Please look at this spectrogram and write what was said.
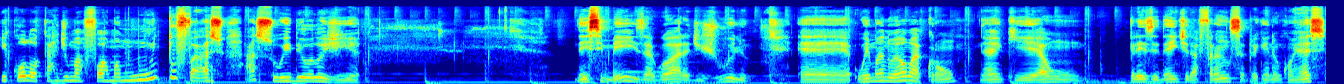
e colocar de uma forma muito fácil a sua ideologia. Nesse mês agora de julho, é, o Emmanuel Macron, né, que é um presidente da França, para quem não conhece,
